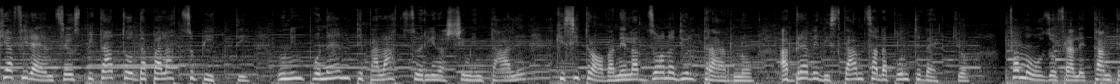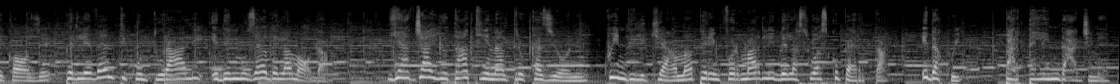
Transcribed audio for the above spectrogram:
che a Firenze è ospitato da Palazzo Pitti, un imponente palazzo rinascimentale che si trova nella zona di Oltrarno, a breve distanza da Ponte Vecchio, famoso fra le tante cose per gli eventi culturali e del Museo della Moda. Li ha già aiutati in altre occasioni, quindi li chiama per informarli della sua scoperta. E da qui parte l'indagine.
